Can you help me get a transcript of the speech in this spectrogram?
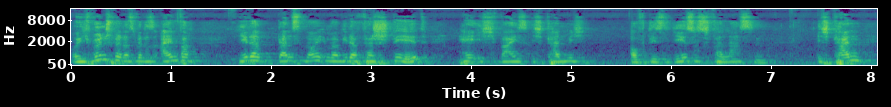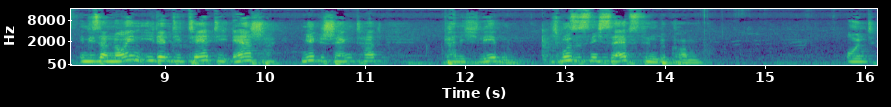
Und ich wünsche mir, dass wir das einfach jeder ganz neu immer wieder versteht. Hey, ich weiß, ich kann mich auf diesen Jesus verlassen. Ich kann in dieser neuen Identität, die er mir geschenkt hat, kann ich leben. Ich muss es nicht selbst hinbekommen. Und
